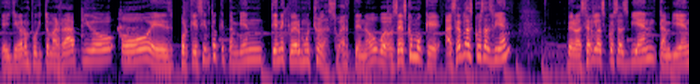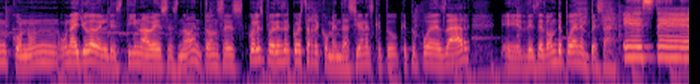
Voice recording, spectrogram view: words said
eh, llegar un poquito más rápido o es porque siento que también tiene que ver mucho la suerte, ¿no? O sea, es como que hacer las cosas bien pero hacer las cosas bien también con una ayuda del destino a veces, ¿no? Entonces, ¿cuáles podrían ser estas recomendaciones que tú, que tú puedes dar? Eh, ¿Desde dónde pueden empezar? Este,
